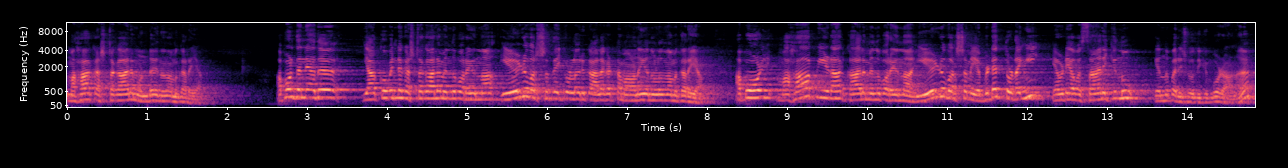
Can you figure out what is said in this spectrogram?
മഹാകഷ്ടകാലമുണ്ട് എന്ന് നമുക്കറിയാം. അപ്പോൾ തന്നെ അത് യാക്കോബിന്റെ കഷ്ടകാലം എന്ന് പറയുന്ന ഏഴ് വർഷത്തേക്കുള്ള ഒരു കാലഘട്ടമാണ് എന്നുള്ളത് നമുക്കറിയാം. അപ്പോൾ മഹാപീഡ കാലം എന്ന് പറയുന്ന ഏഴ് വർഷം എവിടെ തുടങ്ങി എവിടെ അവസാനിക്കുന്നു എന്ന് പരിശോധിക്കുമ്പോഴാണ്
